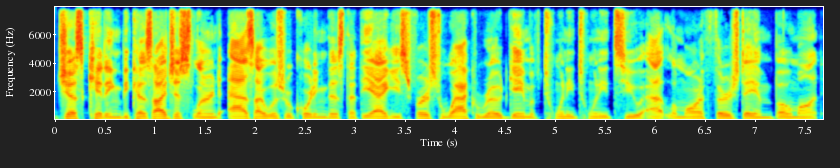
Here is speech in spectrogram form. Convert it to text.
Just kidding, because I just learned as I was recording this that the Aggies' first WAC road game of 2022 at Lamar Thursday in Beaumont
